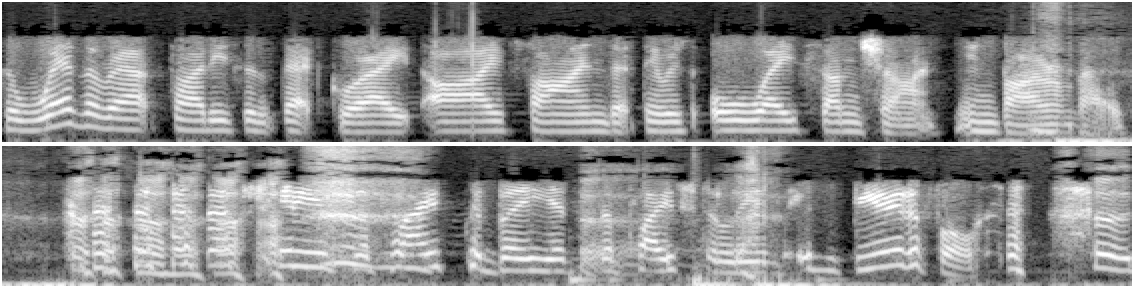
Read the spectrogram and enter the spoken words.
the weather outside isn't that great, I find that there is always sunshine in Byron Bay. it is the place to be. It's the place to live. It's beautiful. Uh,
